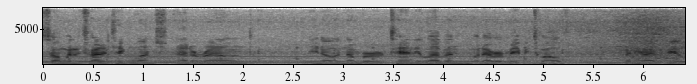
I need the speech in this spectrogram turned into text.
So I'm going to try to take lunch at around you know, number 10, 11, whatever, maybe 12, depending how I feel.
